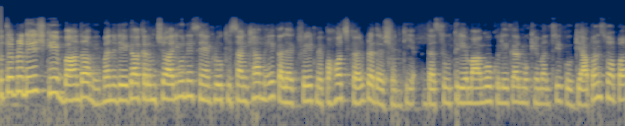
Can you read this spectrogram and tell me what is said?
उत्तर प्रदेश के बांदा में मनरेगा कर्मचारियों ने सैकड़ों की संख्या में कलेक्ट्रेट में पहुंचकर प्रदर्शन किया। दस सूत्रीय मांगों को लेकर मुख्यमंत्री को ज्ञापन सौंपा।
